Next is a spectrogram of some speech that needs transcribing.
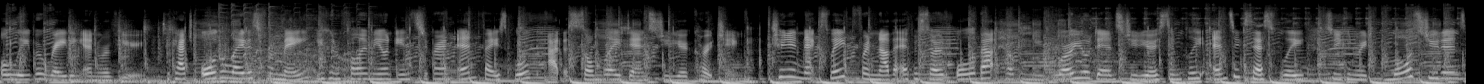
or leave a rating and review. To catch all the latest from me, you can follow me on Instagram and Facebook at Assemble Dance Studio Coaching. Tune in next week for another episode all about helping you grow your dance studio simply and successfully so you can reach more students,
